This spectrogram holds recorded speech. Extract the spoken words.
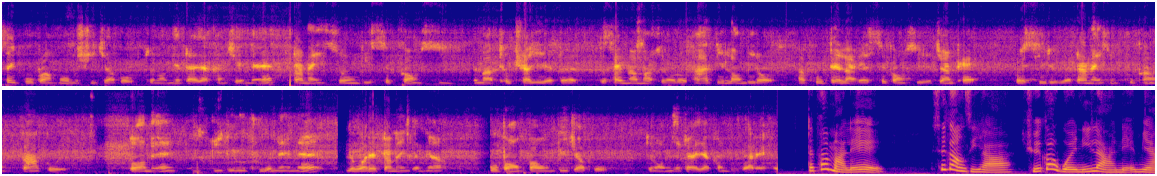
စိတ်ပူပန်မှုမရှိကြဖို့ကျွန်တော်မြတ်တရားခံချင်တယ်တနိုင်ဆုံးဒီစစ်ကောင်စီဒီမှာထုတ်ချရေးအတွက်ဒီဆိုင်မှာမှာကျွန်တော်တို့အားတီလောင်းပြီးတော့အခုတက်လာတဲ့စစ်ကောင်စီအကြမ်းဖက်ဖွဲ့စည်းတွေတနိုင်ဆုံးခုခံကာကွယ်တော့မယ်ပြည်သူလူထုအနေနဲ့လောရတဲ့တနိုင်ကြများပူပေါင်းပေါင်းပေးကြဖို့ ကျွန်တော်မြတ်တရားခံပူပါတယ်။တစ်ဖက်မှာလည်းစစ်ကောင်စီဟာရွေးကောက်ပွဲနီးလာတဲ့အမျှ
